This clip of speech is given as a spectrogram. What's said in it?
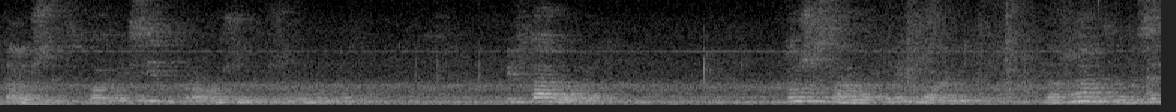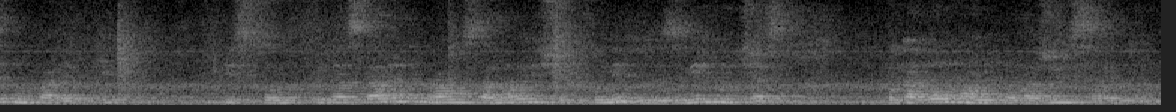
потому что тепловые сети проложены по жилому дому. И второе. То же самое по регламенту должна быть в обязательном порядке истцом предоставлены правоустанавливающие документы на земельный участок, по которому они положили свой труд.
